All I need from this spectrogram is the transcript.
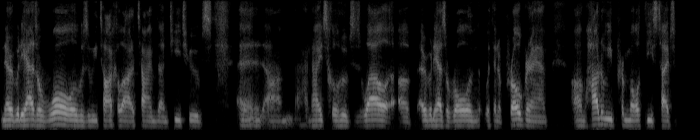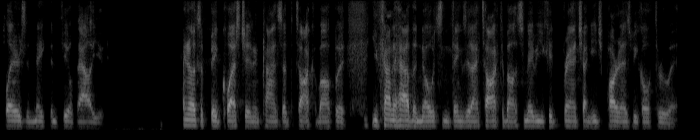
And everybody has a role, as we talk a lot of times on T hoops and um, on high school hoops as well. Of everybody has a role in, within a program. Um, how do we promote these types of players and make them feel valued? I know it's a big question and concept to talk about, but you kind of have the notes and things that I talked about. So maybe you could branch on each part as we go through it.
